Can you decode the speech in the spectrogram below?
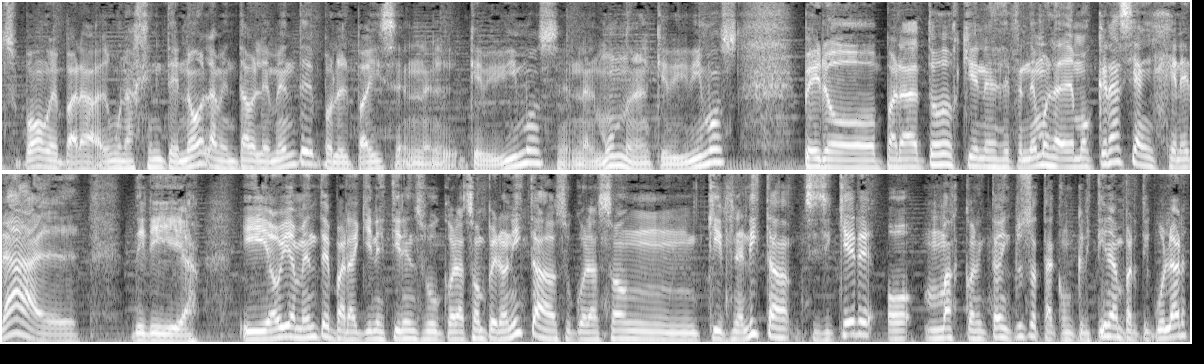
supongo que para alguna gente no, lamentablemente, por el país en el que vivimos, en el mundo en el que vivimos, pero para todos quienes defendemos la democracia en general, diría. Y obviamente para quienes tienen su corazón peronista o su corazón kirchnerista, si se quiere, o más conectado incluso hasta con Cristina en particular,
